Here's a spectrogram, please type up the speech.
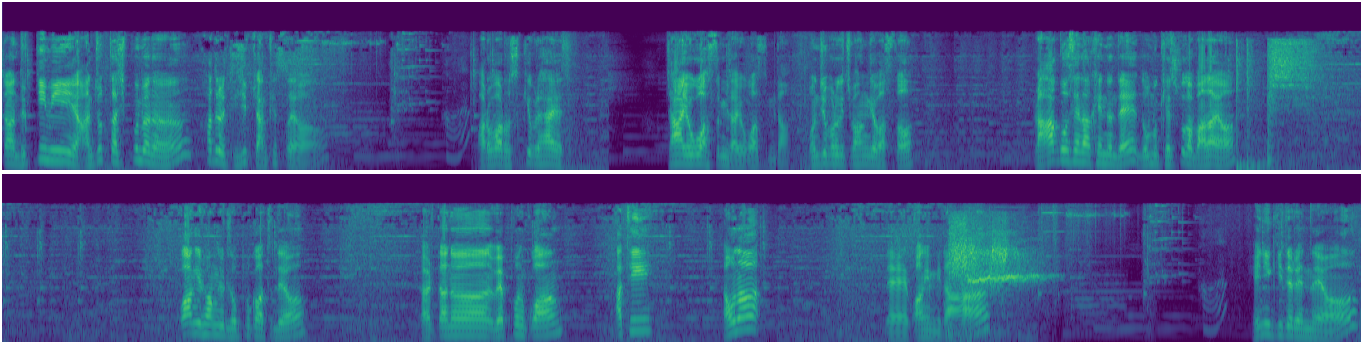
자 느낌이 안 좋다 싶으면은 카드를 뒤집지 않겠어요. 바로바로 skip을 해야지. 자 요거 왔습니다. 요거 왔습니다. 뭔지 모르겠지만 한 개 왔어 라고 생각했는데 너무 개수가 많아요. 꽝일 확률이 높을 것 같은데요. 자 일단은 웨폰 꽝. 아티 나오나? 네 꽝입니다. 괜히 기대를 했네요.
